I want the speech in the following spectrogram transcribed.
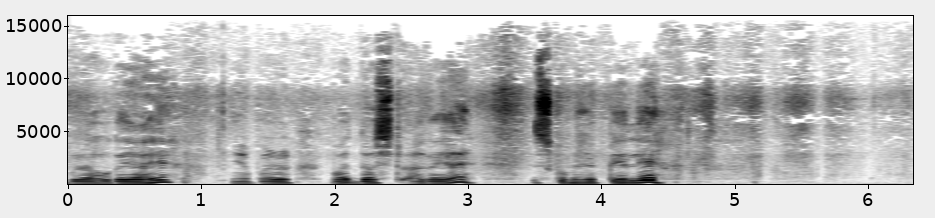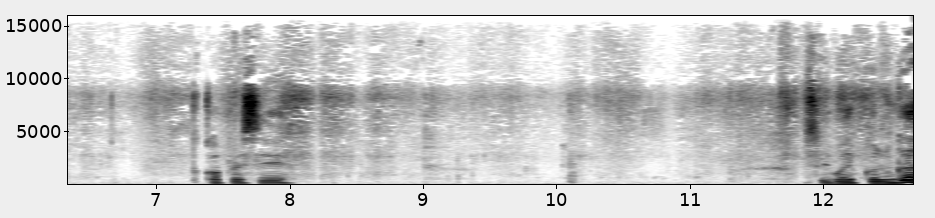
बुरा हो गया है। यहाँ पर बहुत डस्ट आ गया है। इसको मैं पहले कपड़े से से वाइप करूँगा।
